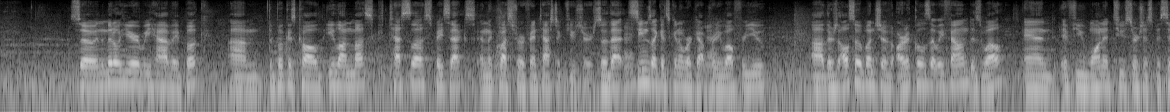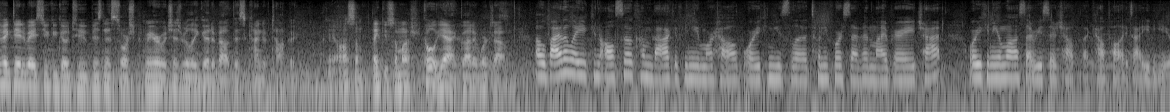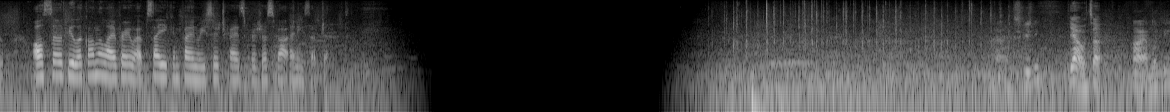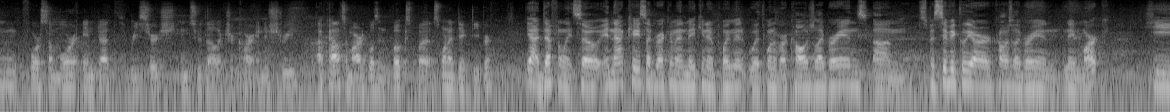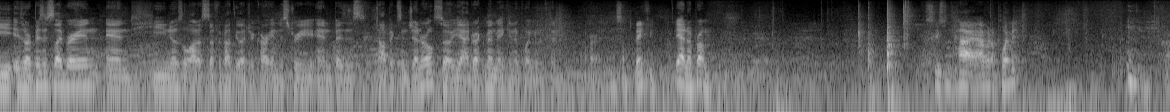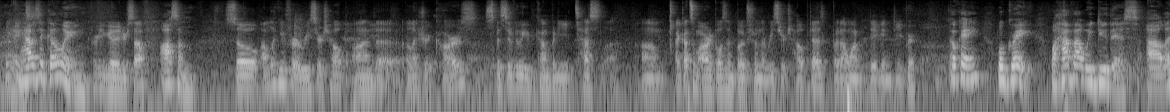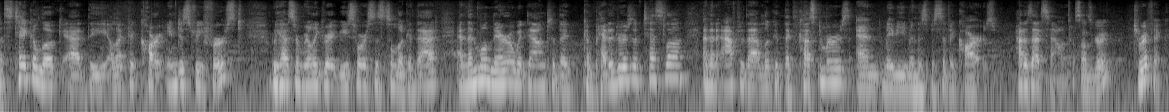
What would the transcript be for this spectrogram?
So in the middle here, we have a book. Um, the book is called Elon Musk, Tesla, SpaceX, and the Quest for a Fantastic Future. So that Okay. seems like it's gonna work out Yeah. pretty well for you. Uh, there's also a bunch of articles that we found as well. And if you wanted to search a specific database, you could go to Business Source Premier, which is really good about this kind of topic. Okay, awesome. Thank you so much. Cool, yeah, glad it worked out. Oh, by the way, you can also come back if you need more help, or you can use the 24-7 library chat, or you can email us at researchhelp at calpoly.edu. Also, if you look on the library website, you can find research guides for just about any subject. Uh, excuse me? Yeah, what's up? Hi, I'm looking for some more in-depth research into the electric car industry. I Okay. found some articles and books, but I just want to dig deeper. Yeah, definitely. So in that case, I'd recommend making an appointment with one of our college librarians, um, specifically our college librarian named Mark. He is our business librarian, and he knows a lot of stuff about the electric car industry and business topics in general. So yeah, I'd recommend making an appointment with him. All right, awesome. Thank you. Yeah, no problem. Excuse me. Hi, I have an appointment. Hey, how's it going? Pretty good. Yourself? Awesome. So I'm looking for research help on the electric cars, specifically the company Tesla. Um, I got some articles and books from the research help desk, but I want to dig in deeper. Okay, well, great. Well, how about we do this? Uh, let's take a look at the electric car industry first. We have some really great resources to look at that, and then we'll narrow it down to the competitors of Tesla, and then after that, look at the customers and maybe even the specific cars. How does that sound? That sounds great. Terrific.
